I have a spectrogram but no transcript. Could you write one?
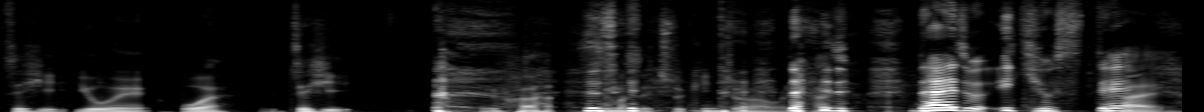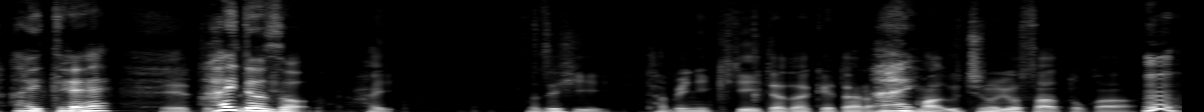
ぜひ応援おいぜひ すいませんちょっと緊張なので大丈夫、大丈夫息を吸って、はい、吐いて。えーはいどうぞぜひ食べに来ていただけたら、はいまあ、うちの良さとか、うん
